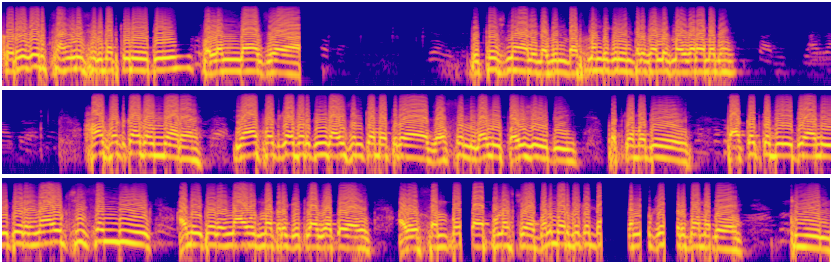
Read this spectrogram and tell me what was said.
खरोखर चांगली सुरुवात केली होती. फलंदाज रितेशने आले. नवीन बॅट्समॅन देखील एंटर झाले मैदानामध्ये. हा फटका दमदार आहे. या फटक्यावरती धावसंख्या मात्र जास्त मिळाली पाहिजे होती. फटक्यामध्ये ताकद कमी होती आणि इथे रनआउटची संधी. आणि इथे रनआउट मात्र घेतला जातो आहे आणि संपत पुन्हा पण विकेट रूपामध्ये तीन.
